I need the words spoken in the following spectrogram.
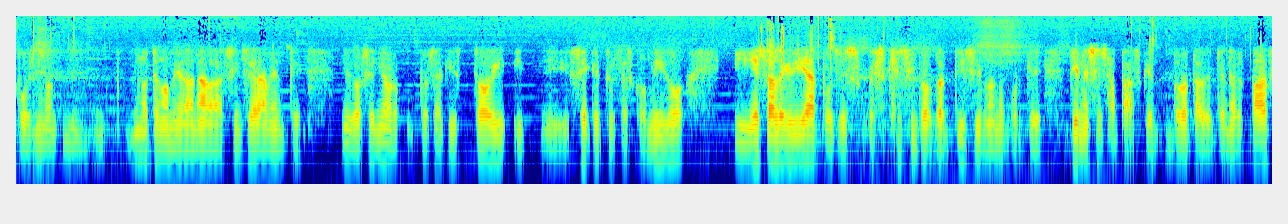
pues no, no tengo miedo a nada, sinceramente. Digo, Señor, pues aquí estoy y, sé que tú estás conmigo y esa alegría pues es, es, que es importantísimo, ¿no? Porque tienes esa paz que brota de tener paz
